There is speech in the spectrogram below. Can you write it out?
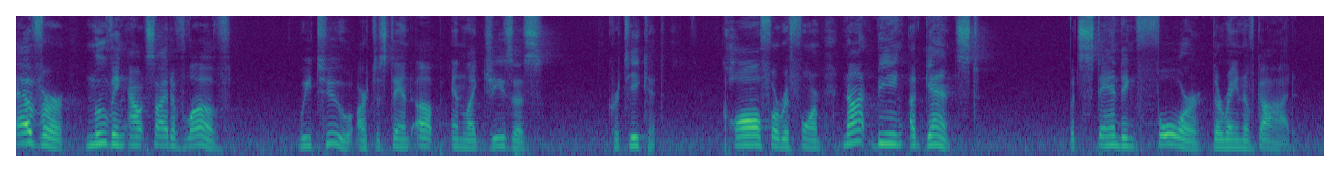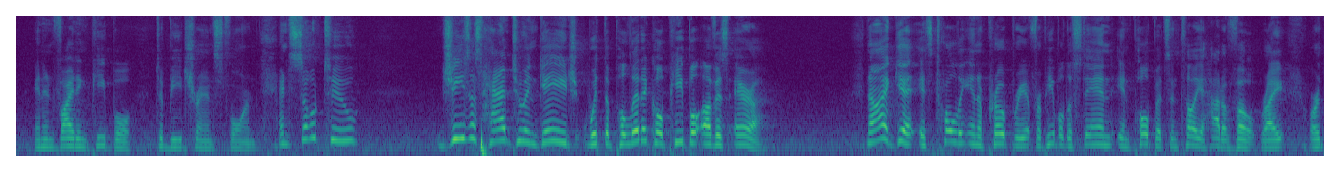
ever moving outside of love. We too are to stand up and, like Jesus, critique it, call for reform, not being against, but standing for the reign of God and inviting people to be transformed. And so too, Jesus had to engage with the political people of his era. Now, I get it's totally inappropriate for people to stand in pulpits and tell you how to vote, right? Or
